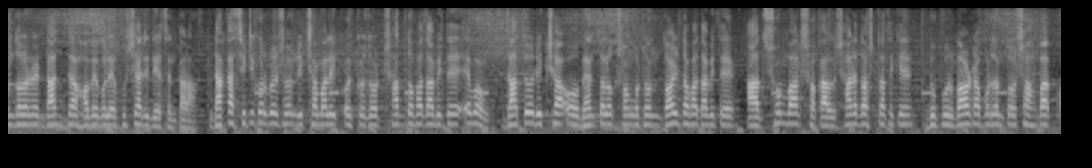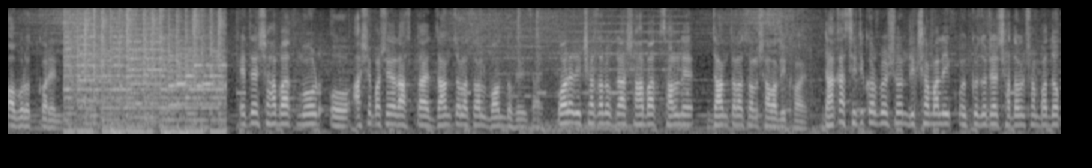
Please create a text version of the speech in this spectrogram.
আন্দোলনের ডাক দেওয়া হবে বলে হুঁশিয়ারি দিয়েছেন তারা। ঢাকা সিটি কর্পোরেশন রিক্সা মালিক ঐক্যজোট সাত দফা দাবিতে এবং জাতীয় রিক্সা ও ভ্যান চালক সংগঠন দশ দফা দাবিতে আজ সোমবার সকাল সাড়ে দশটা থেকে দুপুর বারোটা পর্যন্ত শাহবাগ অবরোধ করেন। এতে শাহবাগ মোড় ও আশেপাশের রাস্তায় যান চলাচল বন্ধ হয়ে যায়। পরে রিক্সা চালকরা শাহবাগ ছাড়লে যান চলাচল স্বাভাবিক হয়। ঢাকা সিটি কর্পোরেশন রিক্সা মালিক ঐক্যজোটের সাধারণ সম্পাদক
